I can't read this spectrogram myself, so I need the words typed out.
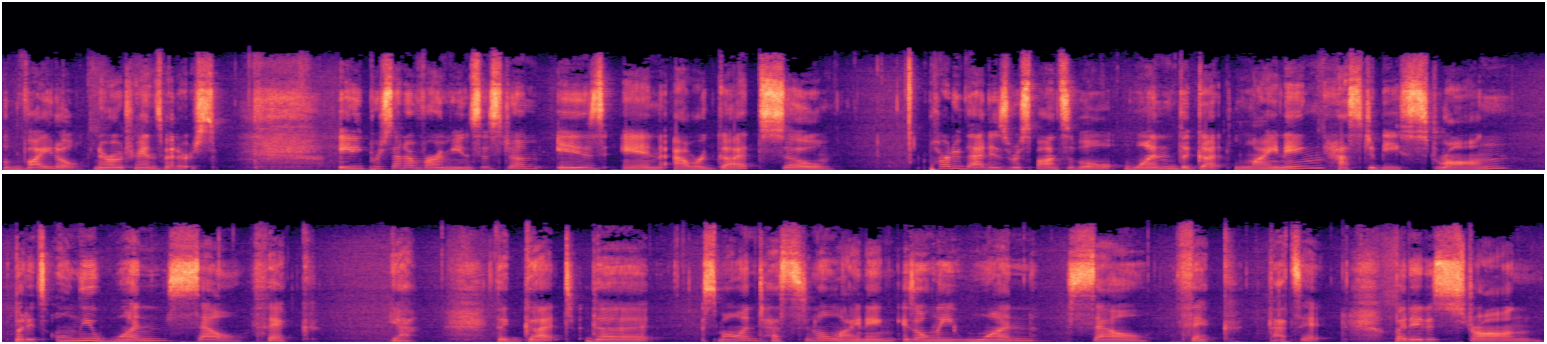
vital neurotransmitters. 80% of our immune system is in our gut. So, part of that is responsible. One, the gut lining has to be strong, but it's only one cell thick. Yeah. The gut, the small intestinal lining is only one cell thick. That's it. But it is strong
